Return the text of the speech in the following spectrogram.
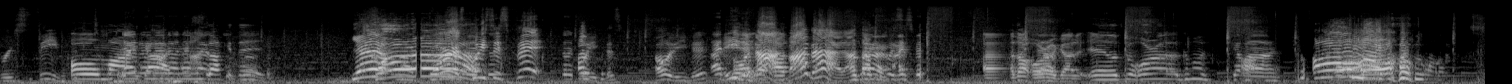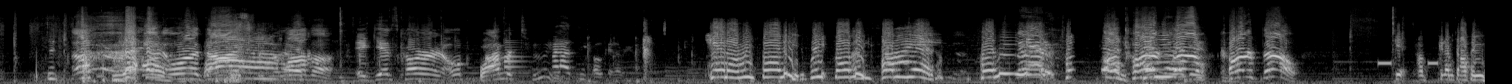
Receive. Oh my No, no, no, god, no, no, I no. suck at this. Yeah! Aura has Ah! placed his fifth. Wait, this. Oh, he did? I He did. did not. My bad. I thought he Sorry, I placed his failed. I, I thought Aura got it. Yeah, let's go, Aura. Come on. Come oh. on. Oh my oh. god! and Aura dies in the lava. It gives Carter an op- Why am I- opportunity. Why not see- Okay, there we go. Hannah, respawn me! Respawn me! Put me in! Put me in! Put Oh, in! Carter Put me fell! Carter fell! Get, I'm, get, I'm dropping.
